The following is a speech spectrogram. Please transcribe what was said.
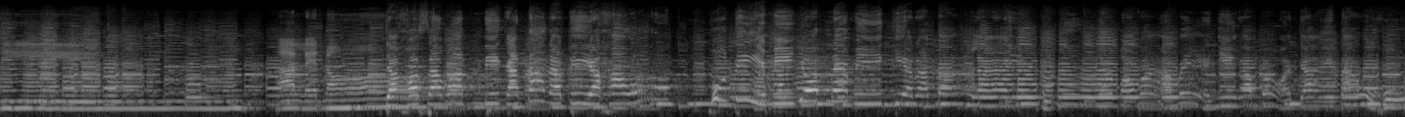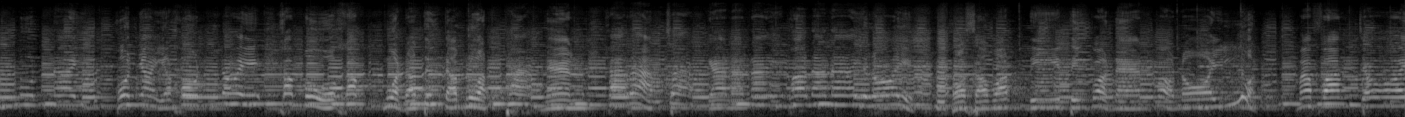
จีอะไรเนาะจะขอสวัสดีกันตานาตีเขารุผู้ที่มียศและมีเกียรติตั้งหลายบอกว่าแม่ยิงกับป้อใจเต้าหูนุ่น คนใหญ่คนน้อยขบหมูขับหมวดตึงตำรวจทหารข้าราชการนายพอนานายร้อยขอสวัสดีถึงก็แนนก็น้อยลวด มาฟังจอย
